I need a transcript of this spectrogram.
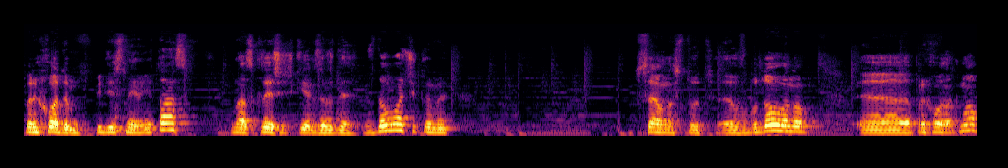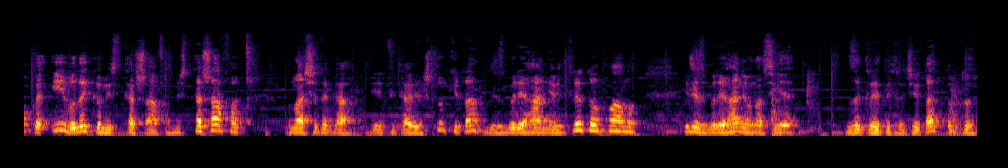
Переходимо в підвісний унітаз. У нас кришечки, як завжди, з доводчиками. Все у нас тут е, вбудовано. Е, прихована кнопка і велика містка шафа. Містка шафа у нас ще така є цікаві штуки так? для зберігання відкритого плану і для зберігання у нас є закритих речей. Так? Тобто,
